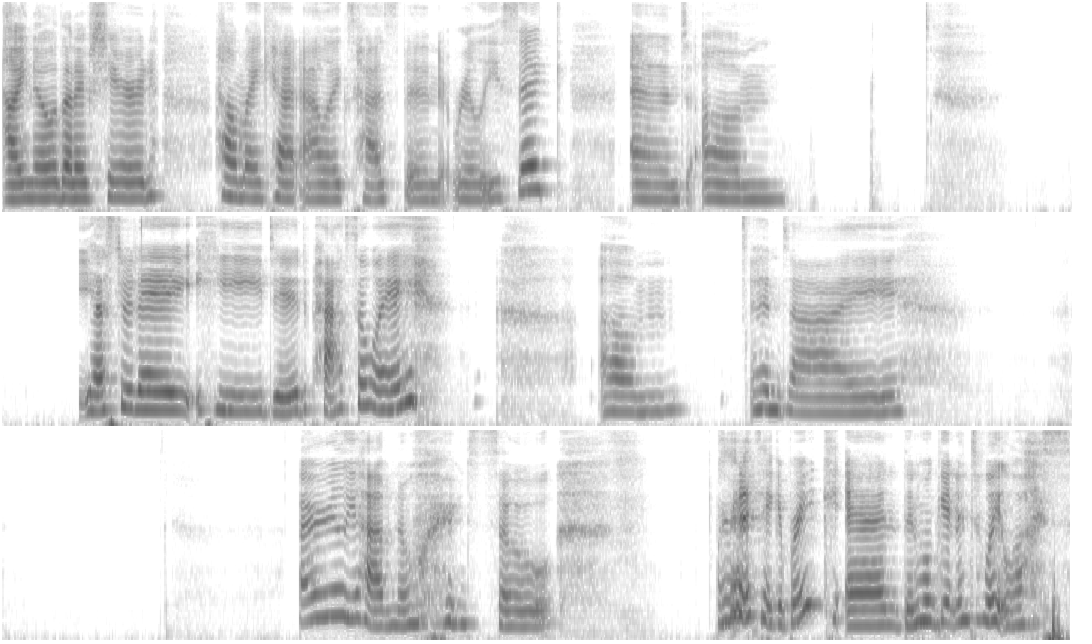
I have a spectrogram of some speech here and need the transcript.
I know that I've shared how my cat Alex has been really sick, and um, yesterday he did pass away. um, and I I really have no words, so we're gonna take a break and then we'll get into weight loss.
